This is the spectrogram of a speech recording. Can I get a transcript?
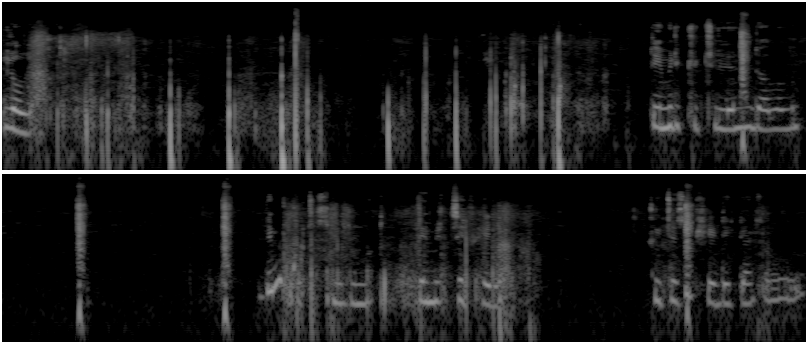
Yol yapalım. Demir küçülerini de alalım. Demir külçesi mi bunun? Demir cevheri. Külçesi pişirdikten sonra olur.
